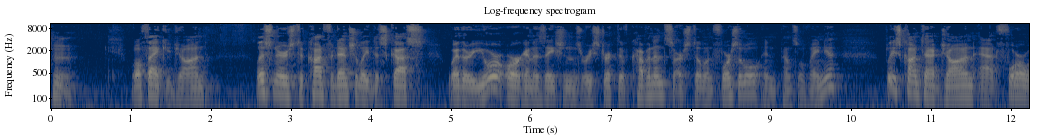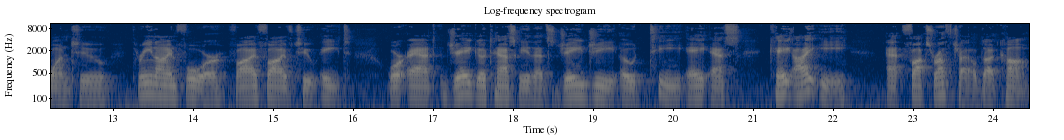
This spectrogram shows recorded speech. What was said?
Hmm. Well, thank you, John. Listeners, to confidentially discuss whether your organization's restrictive covenants are still enforceable in Pennsylvania, please contact John at 412 394 5528 or at J Gotaskie, that's J G O T A S K I E, at foxrothschild.com.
